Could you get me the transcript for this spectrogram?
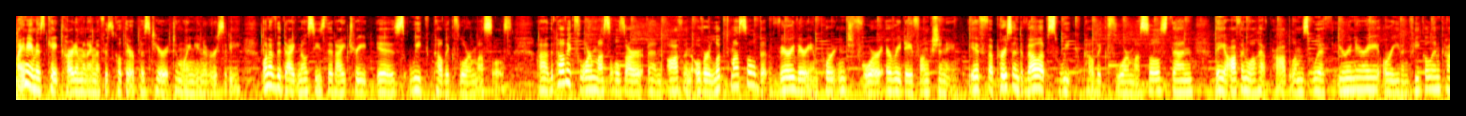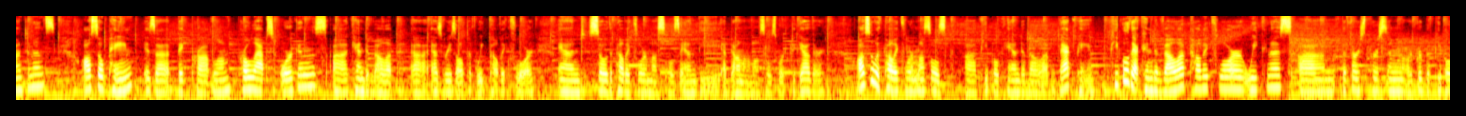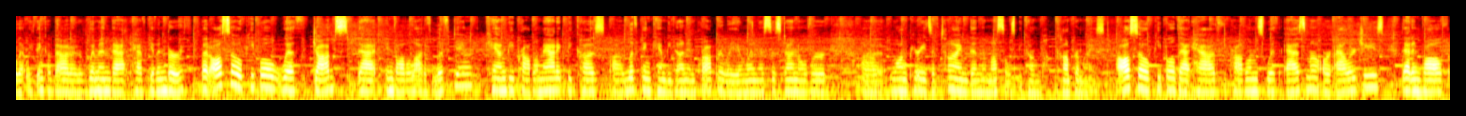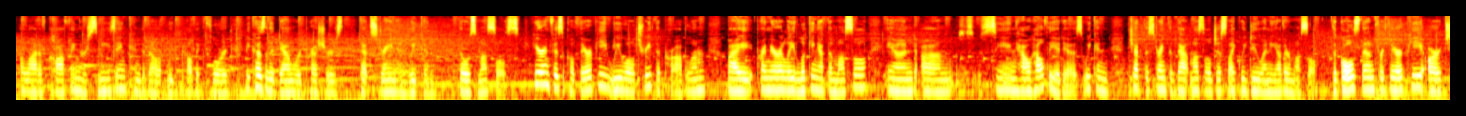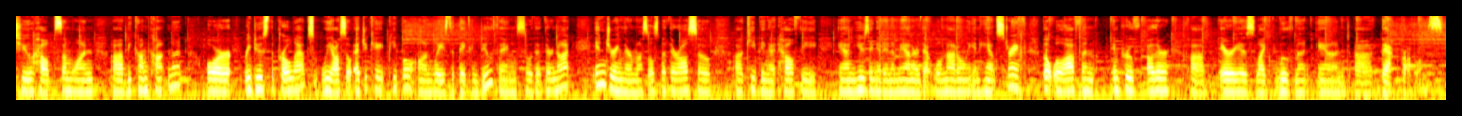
My name is Kate Cardamon and I'm a physical therapist here at Des Moines University. One of the diagnoses that I treat is weak pelvic floor muscles. Uh, the pelvic floor muscles are an often overlooked muscle but very, very important for everyday functioning. If a person develops weak pelvic floor muscles, then they often will have problems with urinary or even fecal incontinence. Also, pain is a big problem. Prolapsed organs uh, can develop uh, as a result of weak pelvic floor, and so the pelvic floor muscles and the abdominal muscles work together. Also with pelvic floor muscles, uh, people can develop back pain. People that can develop pelvic floor weakness, um, the first person or group of people that we think about are women that have given birth, but also people with jobs that involve a lot of lifting can be problematic because uh, lifting can be done improperly and when this is done over uh, long periods of time, then the muscles become compromised. Also, people that have problems with asthma or allergies that involve a lot of coughing or sneezing can develop weak pelvic floor because of the downward pressures that strain and weaken those muscles. Here in physical therapy, we will treat the problem by primarily looking at the muscle and um, seeing how healthy it is. We can check the strength of that muscle just like we do any other muscle. The goals then for therapy are to help someone uh, become continent or reduce the prolapse. We also educate people on ways that they can do things so that they're not injuring their muscles, but they're also uh, keeping it healthy and using it in a manner that will not only enhance strength, but will often improve other uh, areas like movement and uh, back problems.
